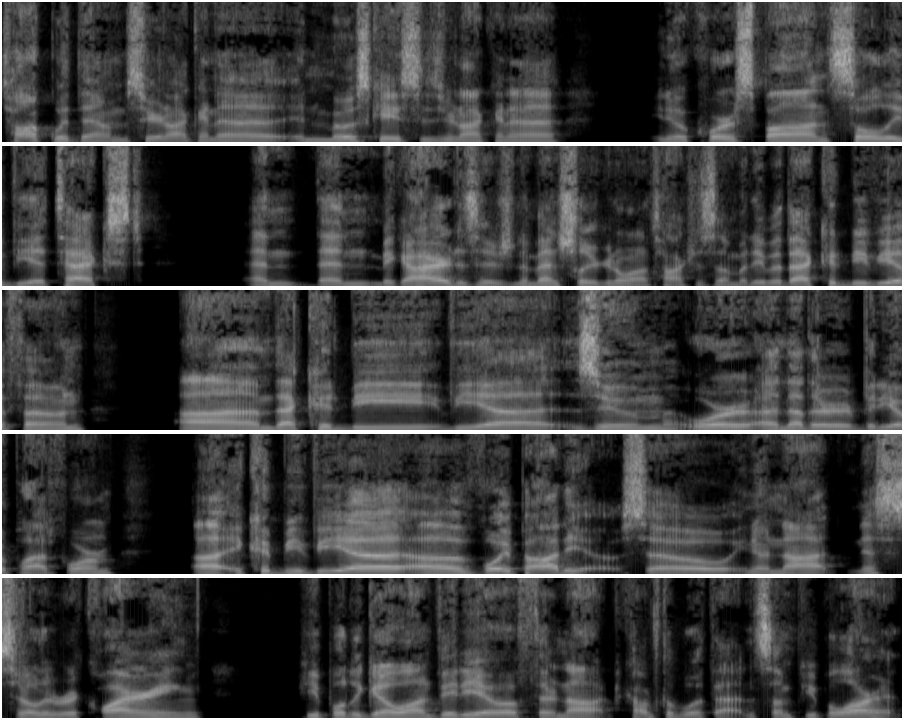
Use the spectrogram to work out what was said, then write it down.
talk with them. So you're not gonna, in most cases, you're not gonna, you know, correspond solely via text and then make a hire decision. Eventually, you're gonna want to talk to somebody, but that could be via phone. Um, that could be via Zoom or another video platform. Uh, it could be via uh, VoIP audio. So, you know, not necessarily requiring people to go on video if they're not comfortable with that. And some people aren't.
